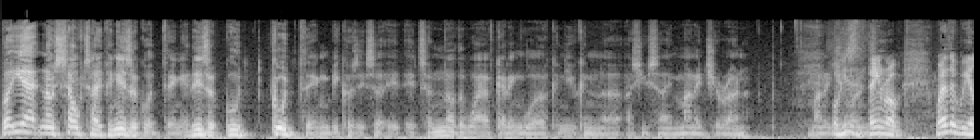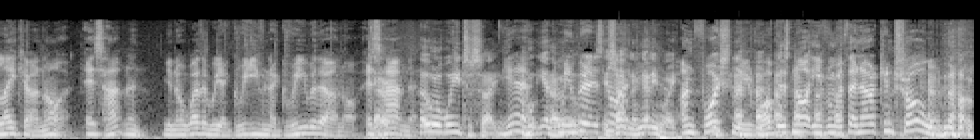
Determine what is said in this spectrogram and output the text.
But yeah, no, self-taping is a good thing. It is a good good thing because it's a it, it's another way of getting work, and you can, uh, as you say, manage your own. Manage Well, here's the thing. Rob. Whether we like it or not, it's happening. You know, whether we agree, even agree with it or not, it's Who- happening. Who are we to say? Yeah, Well, you know, I mean, it's, it's not happening anyway. Unfortunately, Rob, it's not even within our control. no.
